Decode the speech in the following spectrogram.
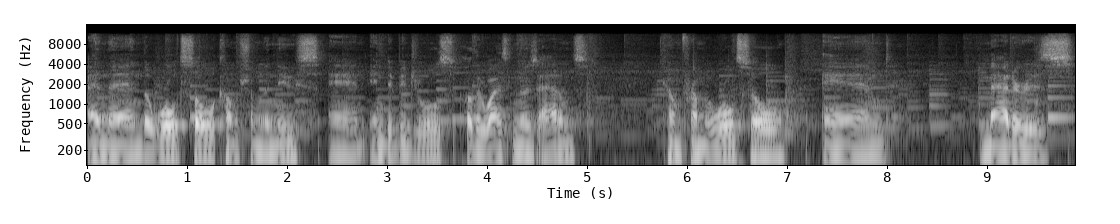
and then the world soul comes from the nous and individuals otherwise known as atoms come from the world soul and matter is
